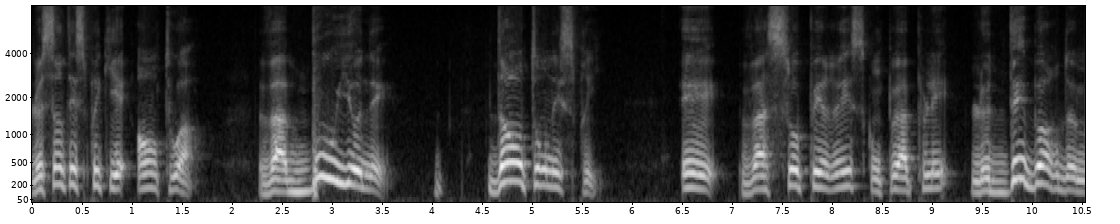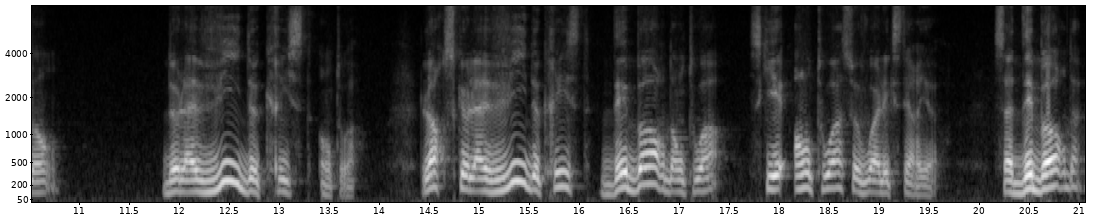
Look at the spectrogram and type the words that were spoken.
Le Saint-Esprit qui est en toi va bouillonner dans ton esprit et va s'opérer ce qu'on peut appeler le débordement de la vie de Christ en toi. Lorsque la vie de Christ déborde en toi, ce qui est en toi se voit à l'extérieur. Ça déborde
